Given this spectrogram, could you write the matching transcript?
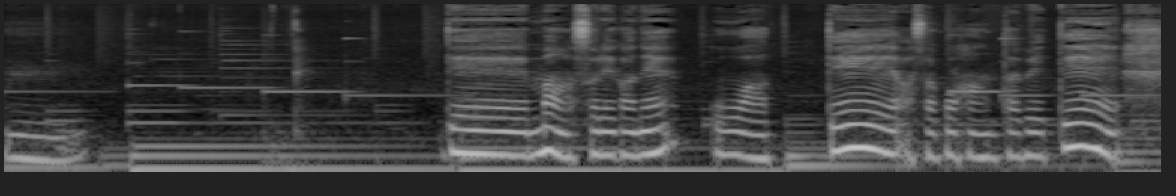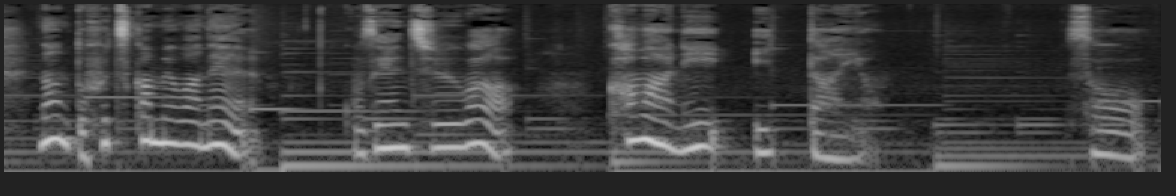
うん。でまあそれがね終わって朝ごはん食べてなんと2日目はね午前中は川に行ったんよ。そう。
